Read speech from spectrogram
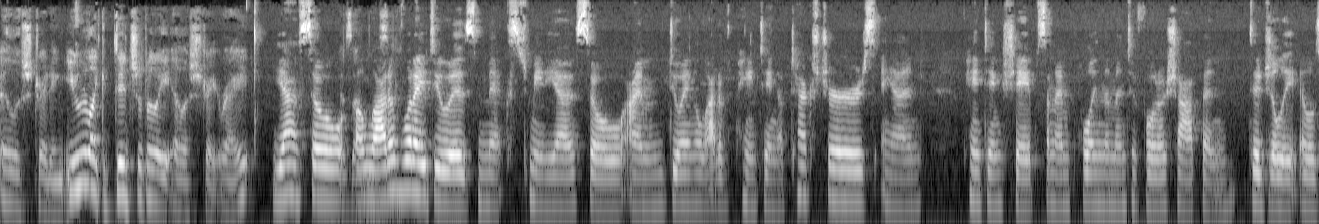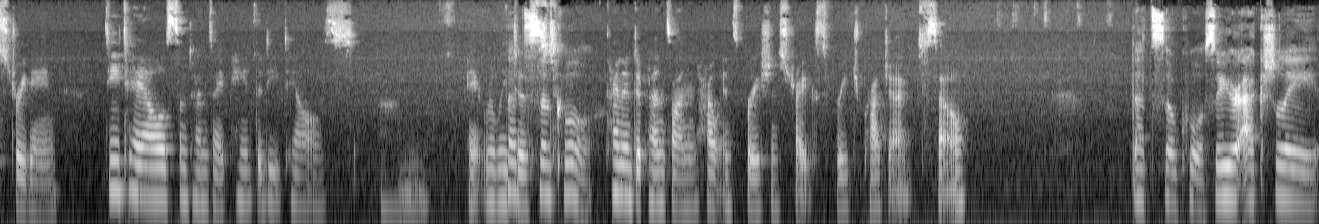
illustrating. You like digitally illustrate, right? Yeah, so a lot of what I do is mixed media. So I'm doing a lot of painting of textures and painting shapes, and I'm pulling them into Photoshop and digitally illustrating details. Sometimes I paint the details. Um, it really That's just so cool. kind of depends on how inspiration strikes for each project. So that's so cool. So you're actually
